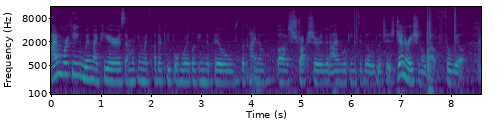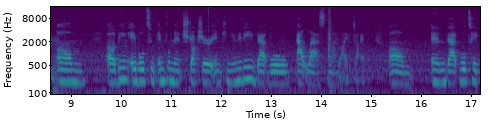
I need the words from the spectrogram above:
I'm working with my peers, I'm working with other people who are looking to build the kind of uh, structure that I'm looking to build, which is generational wealth for real. Mhm. Um, uh, being able to implement structure in community that will outlast my lifetime. Um, and that will take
